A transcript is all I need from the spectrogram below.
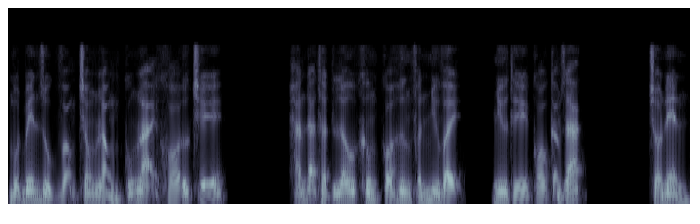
một bên dục vọng trong lòng cũng lại khó ức chế. Hắn đã thật lâu không có hưng phấn như vậy, như thế có cảm giác. Cho nên,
